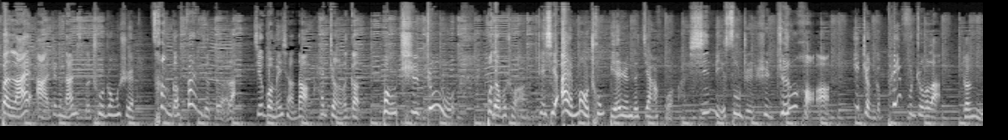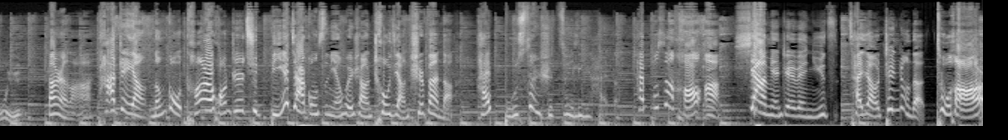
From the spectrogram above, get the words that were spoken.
本来啊，这个男子的初衷是蹭个饭就得了，结果没想到还整了个包吃住。不得不说啊，这些爱冒充别人的家伙啊，心理素质是真好啊，一整个佩服住了。真无语。当然了啊，他这样能够堂而皇之去别家公司年会上抽奖吃饭的，还不算是最厉害的，还不算好啊。下面这位女子才叫真正的土豪。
